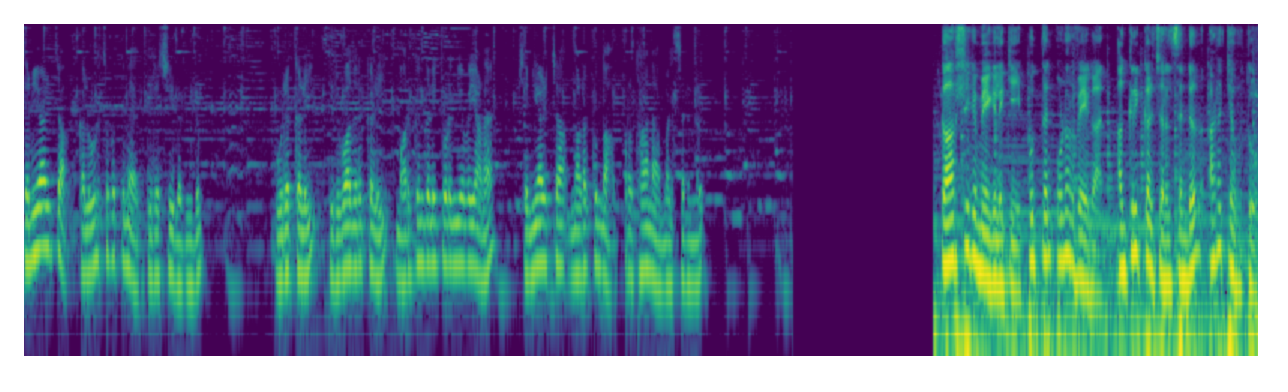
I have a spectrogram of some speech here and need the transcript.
ശനിയാഴ്ച കലോത്സവത്തിന് തിരശീല വീഴും പൂരക്കളി തിരുവാതിരക്കളി മാർഗംകളി തുടങ്ങിയവയാണ് ശനിയാഴ്ച നടക്കുന്ന പ്രധാന മത്സരങ്ങൾ. കാർഷിക മേഖലയ്ക്ക് പുത്തൻ ഉണർവേകാൻ അഗ്രികൾച്ചറൽ സെന്റർ അടയ്ക്കാവുത്തൂർ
